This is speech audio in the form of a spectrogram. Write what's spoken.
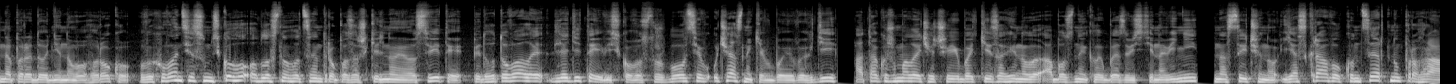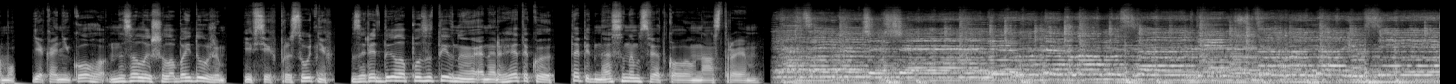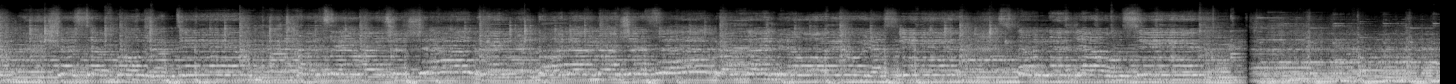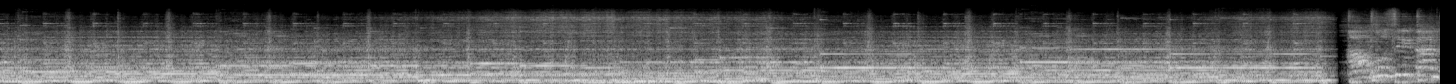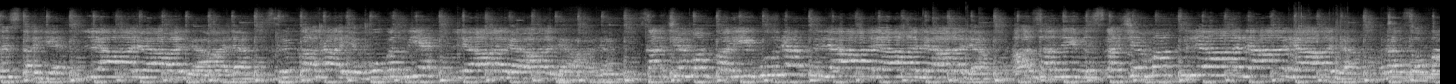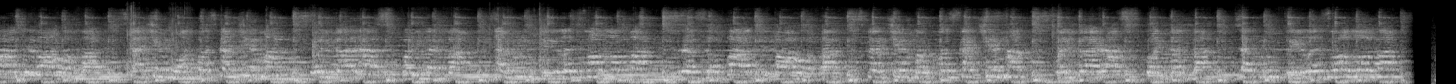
Напередодні нового року вихованці Сумського обласного центру позашкільної освіти підготували для дітей військовослужбовців, учасників бойових дій, а також малечі, чиї батьки загинули або зникли безвісті на війні, насичену яскраву концертну програму, яка нікого не залишила байдужим, і всіх присутніх зарядила позитивною енергетикою та піднесеним святковим настроєм.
